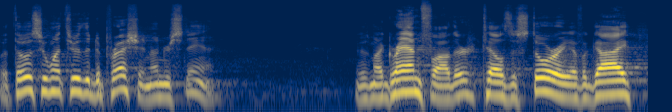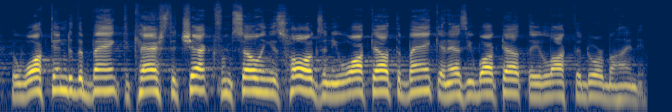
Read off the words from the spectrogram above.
But those who went through the Depression understand. Because my grandfather tells the story of a guy who walked into the bank to cash the check from selling his hogs, and he walked out the bank, and as he walked out, they locked the door behind him.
